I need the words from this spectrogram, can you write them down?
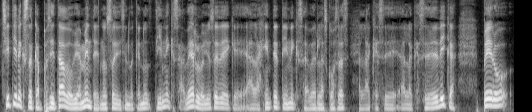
Sí tiene que estar capacitado, obviamente. No estoy diciendo que no, tiene que saberlo. Yo sé de que a la gente tiene que saber las cosas a la que se, a la que se dedica. Pero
